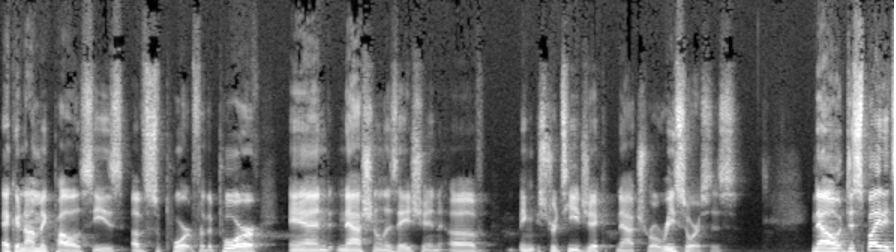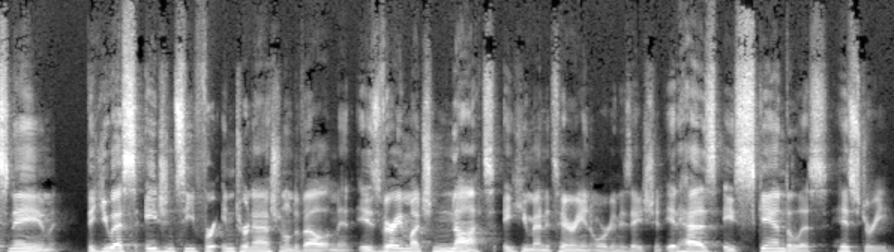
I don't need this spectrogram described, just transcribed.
economic policies of support for the poor and nationalization of strategic natural resources. Now, despite its name, the U.S. Agency for International Development is very much not a humanitarian organization. It has a scandalous history.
